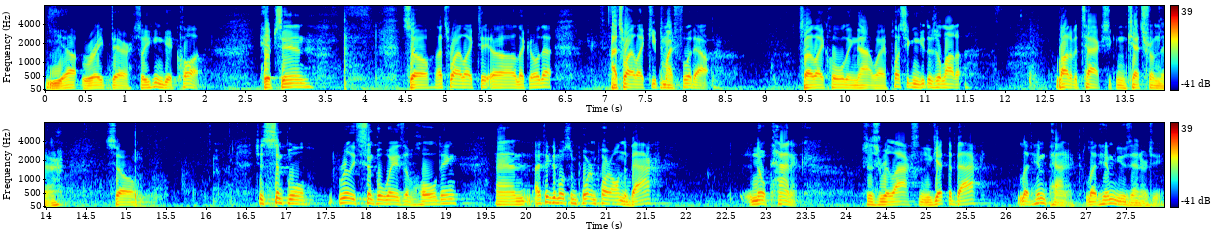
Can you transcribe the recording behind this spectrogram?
Yep, right there. So you can get caught hips in. So that's why I like to uh, let go of that. That's why I like keeping my foot out. So I like holding that way. Plus, you can get there's a lot of a lot of attacks you can catch from there. So just simple, really simple ways of holding. And I think the most important part on the back, no panic. Just relaxing. You get the back, let him panic. Let him use energy.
